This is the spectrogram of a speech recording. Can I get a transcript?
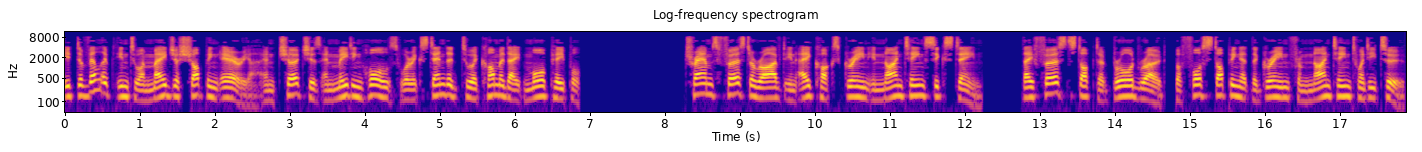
It developed into a major shopping area and churches and meeting halls were extended to accommodate more people. Trams first arrived in Acocks Green in 1916. They first stopped at Broad Road, before stopping at the Green from 1922.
